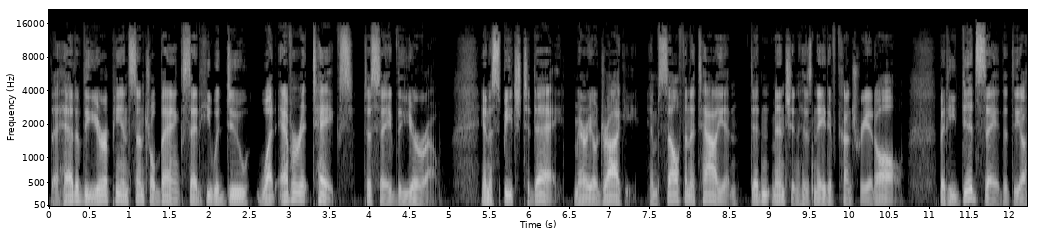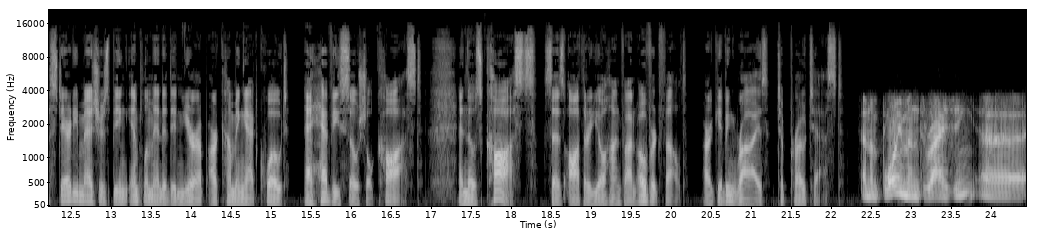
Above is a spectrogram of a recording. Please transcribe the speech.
the head of the European Central Bank said he would do whatever it takes to save the euro. In a speech today, Mario Draghi, himself an Italian, didn't mention his native country at all. But he did say that the austerity measures being implemented in Europe are coming at, quote, a heavy social cost. And those costs, says author Johan van Overtveldt, are giving rise to protest unemployment rising, uh,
